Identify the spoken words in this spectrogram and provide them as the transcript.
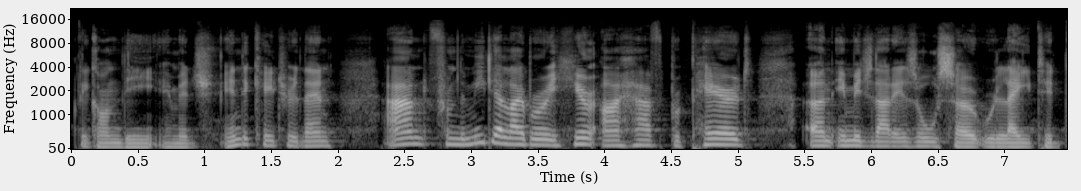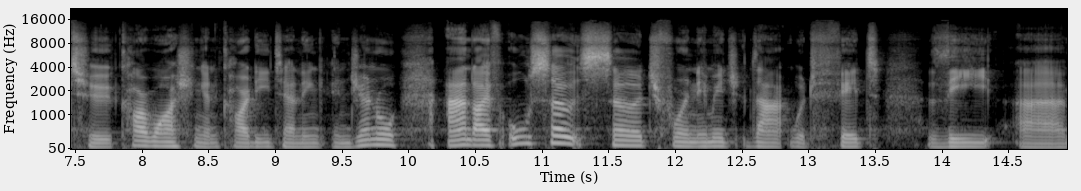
click on the image indicator then. And from the media library here, I have prepared an image that is also related to car washing and car detailing in general. And I've also searched for an image that would fit the uh,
